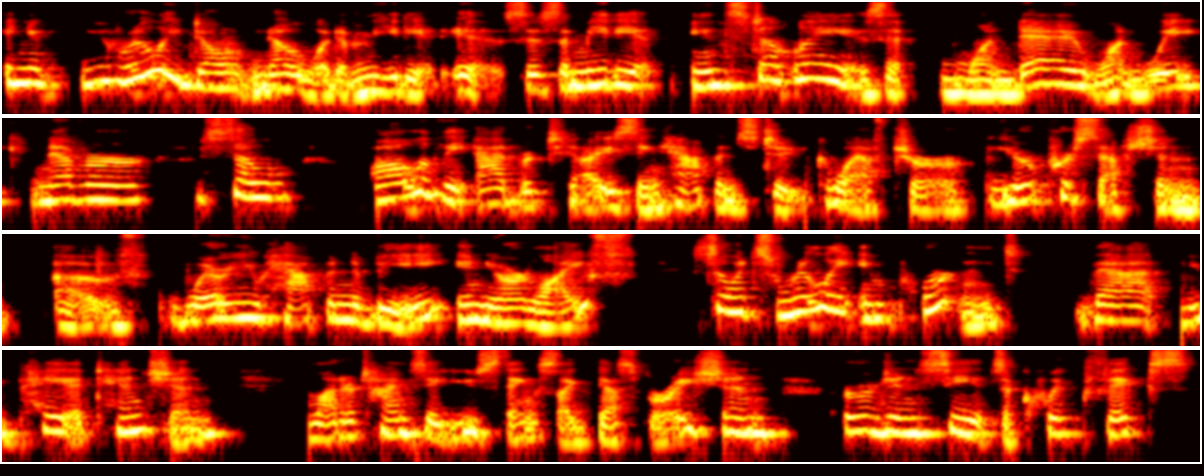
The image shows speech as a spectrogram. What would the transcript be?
and you, you really don't know what immediate is. Is immediate instantly? Is it one day, one week, never? So all of the advertising happens to go after your perception of where you happen to be in your life. So it's really important that you pay attention. A lot of times they use things like desperation, urgency, it's a quick fix,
